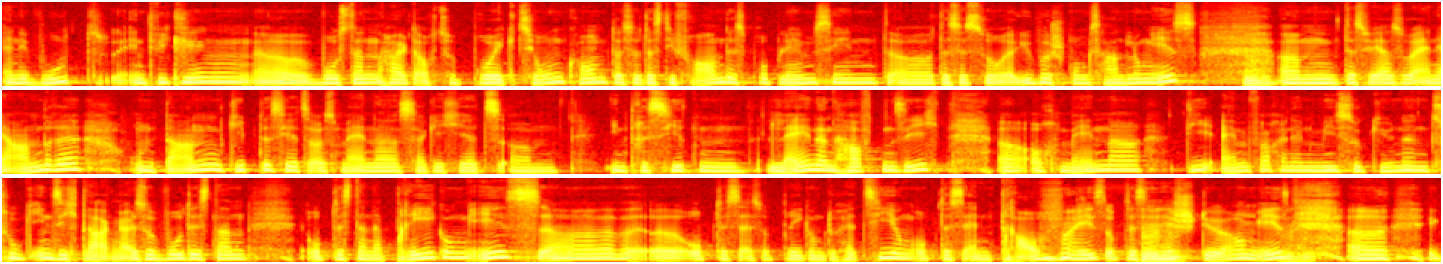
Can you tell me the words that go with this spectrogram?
eine Wut entwickeln, äh, wo es dann halt auch zur Projektion kommt, also dass die Frauen das Problem sind, äh, dass es so eine Übersprungshandlung ist. Mhm. Ähm, das wäre so eine andere. Und dann gibt es jetzt aus meiner, sage ich jetzt, ähm, interessierten, leinenhaften Sicht äh, auch Männer, die einfach einen misogynen Zug in sich tragen. Also wo das dann, ob das dann eine Prägung ist, äh, äh, ob das also Prägung durch Erziehung, ob das ein Trauma ist, ob das mhm. eine Störung ist, mhm. äh,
